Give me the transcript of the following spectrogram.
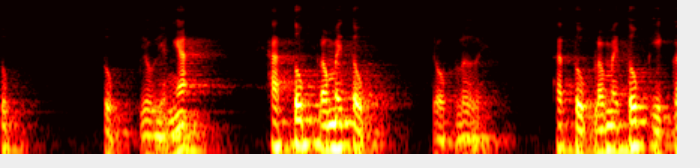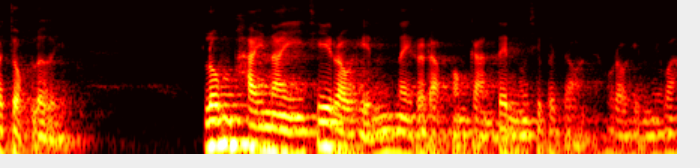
ตุบตุบอยู่อย่างเงี้ย ถ้าตุบแล้วไม่ตุบจบเลย ถ้าตุบแล้วไม่ตุบอีกก็จบเลย ลมภายในที่เราเห็นในระดับของการเต้นของชีพจร เราเห็นไหมว่า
